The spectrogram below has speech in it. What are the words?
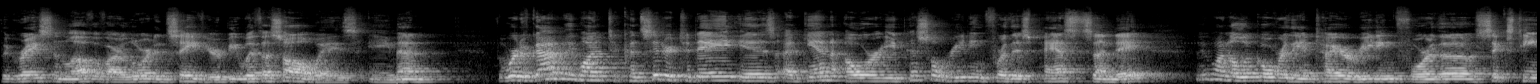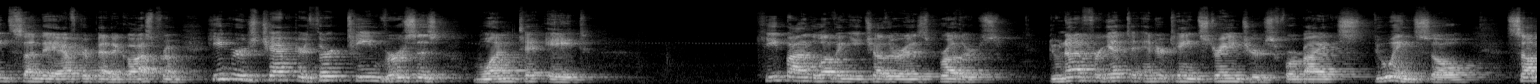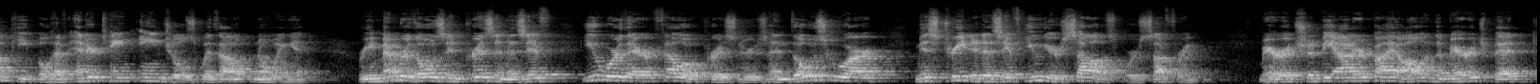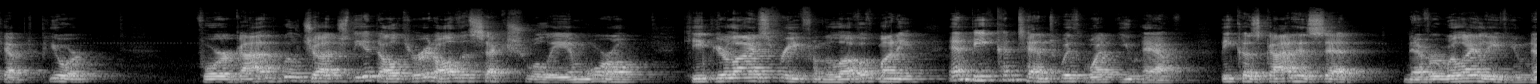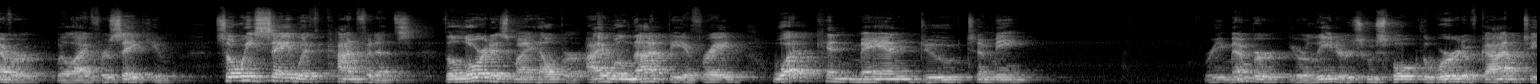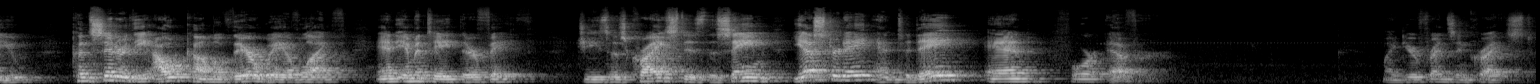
The grace and love of our Lord and Savior be with us always. Amen. The Word of God we want to consider today is again our epistle reading for this past Sunday. We want to look over the entire reading for the 16th Sunday after Pentecost from Hebrews chapter 13, verses 1 to 8. Keep on loving each other as brothers. Do not forget to entertain strangers, for by doing so, some people have entertained angels without knowing it. Remember those in prison as if you were their fellow prisoners, and those who are mistreated as if you yourselves were suffering. Marriage should be honored by all, and the marriage bed kept pure. For God will judge the adulterer and all the sexually immoral. Keep your lives free from the love of money and be content with what you have. Because God has said, Never will I leave you, never will I forsake you. So we say with confidence, The Lord is my helper. I will not be afraid. What can man do to me? Remember your leaders who spoke the word of God to you. Consider the outcome of their way of life and imitate their faith. Jesus Christ is the same yesterday and today and forever. My dear friends in Christ,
